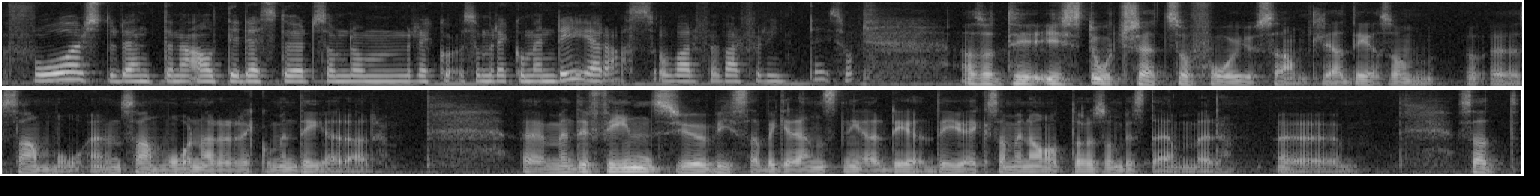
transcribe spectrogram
får studenterna alltid det stöd som, de reko- som rekommenderas och varför, varför inte så? Alltså till, i stort sett så får ju samtliga det som eh, samå- en samordnare rekommenderar. Eh, Men det finns ju vissa begränsningar. Det, det är ju examinator som bestämmer. Eh, Så att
